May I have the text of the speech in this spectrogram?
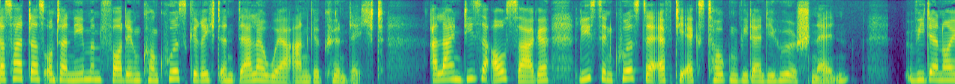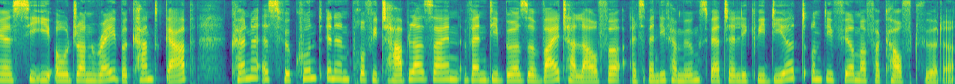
Das hat das Unternehmen vor dem Konkursgericht in Delaware angekündigt. Allein diese Aussage ließ den Kurs der FTX-Token wieder in die Höhe schnellen. Wie der neue CEO John Ray bekannt gab, könne es für Kundinnen profitabler sein, wenn die Börse weiterlaufe, als wenn die Vermögenswerte liquidiert und die Firma verkauft würde.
